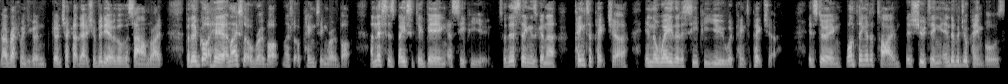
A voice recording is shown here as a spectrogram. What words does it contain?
I, recommend you go and go and check out the actual video with all the sound, right? But they've got here a nice little robot, nice little painting robot, and this is basically being a CPU. So this thing is going to paint a picture in the way that a CPU would paint a picture. It's doing one thing at a time. It's shooting individual paintballs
